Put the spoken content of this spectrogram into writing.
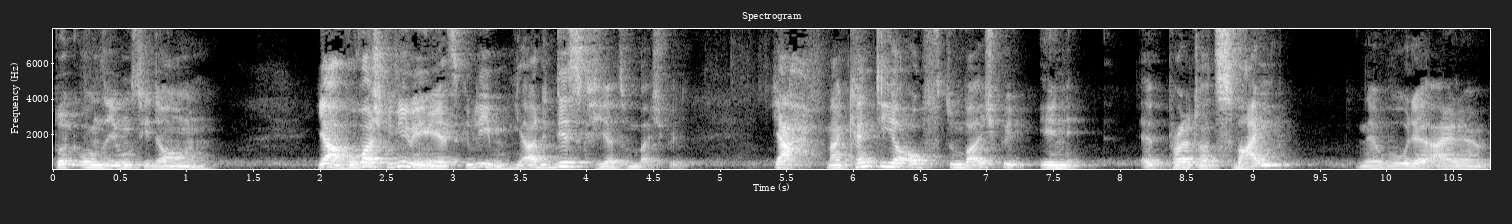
drückt unsere Jungs die Daumen. Ja, wo war ich geblieben jetzt geblieben? Ja, die Disc hier zum Beispiel. Ja, man kennt die ja auch zum Beispiel in äh, Predator 2, ne, wo der eine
